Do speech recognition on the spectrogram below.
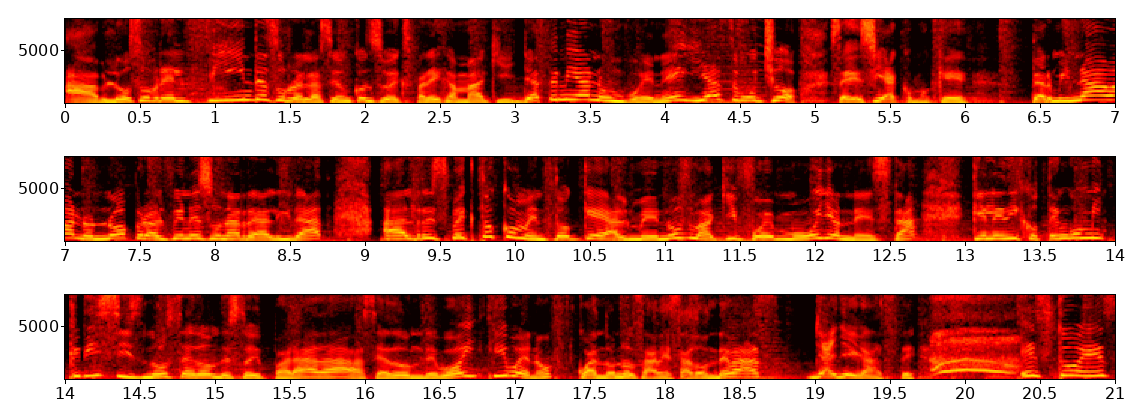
habló sobre el fin de su relación con su expareja Maki. Ya tenían un buen, ¿eh? Y hace mucho se decía como que terminaban o no, pero al fin es una realidad. Al respecto comentó que al menos Maki fue muy honesta, que le dijo, tengo mi crisis, no sé dónde estoy parada, hacia dónde voy, y bueno, cuando no sabes a dónde vas, ya llegaste. Esto es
